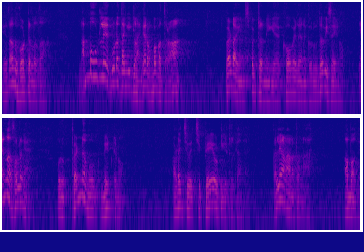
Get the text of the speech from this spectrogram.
ஏதாவது ஹோட்டலில் தான். நம்ம வீட்லேயே கூட தங்கிக்கலாங்க. ரொம்ப பத்திரம். வேண்டாம் இன்ஸ்பெக்டர் நீங்கள் கோவையில் எனக்கு ஒரு உதவி செய்யணும். என்ன? சொல்லுங்கள் ஒரு பெண்ணை மூ மீட்கணும். அடைச்சி வச்சு பேய ஒட்டிக்கிட்டு இருக்காங்க. கல்யாணம் ஆன பொண்ணா? ஆமாங்க.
